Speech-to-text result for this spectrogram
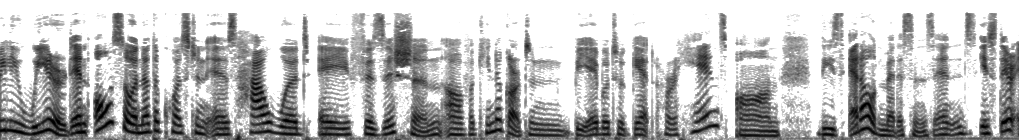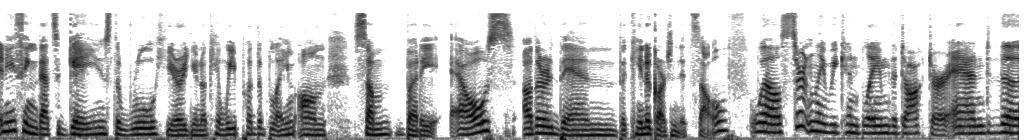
really weird. And also another question is how would a physician of a kindergarten be able to get her hands on these adult medicines? And is there anything that's against the rule here? You know, can we put the blame on somebody else other than the kindergarten itself? Well, certainly we can blame the doctor and the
